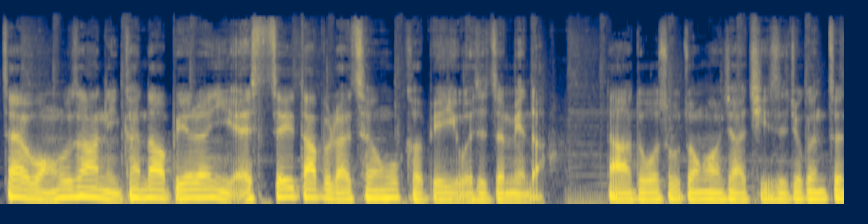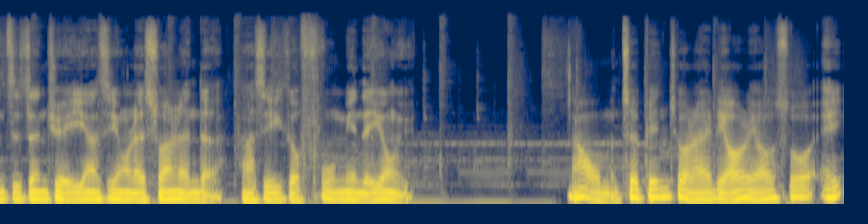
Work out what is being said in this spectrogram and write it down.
在网络上，你看到别人以 SJW 来称呼，可别以为是正面的。大多数状况下，其实就跟政治正确一样，是用来酸人的，它是一个负面的用语。那我们这边就来聊聊说，哎，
